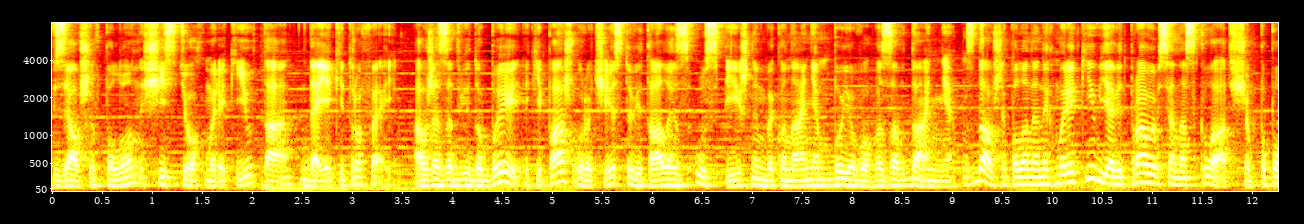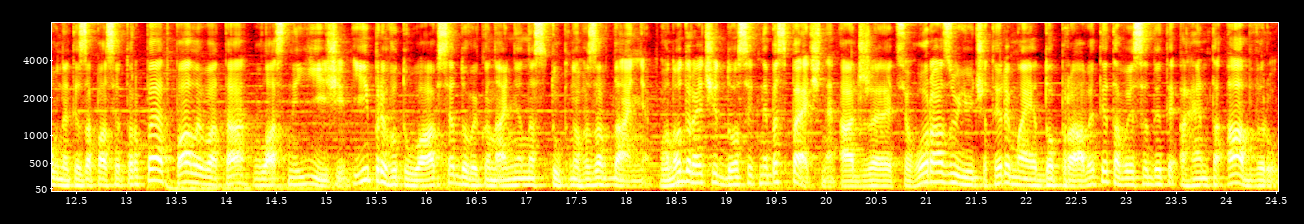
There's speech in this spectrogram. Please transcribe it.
взявши в полон шістьох моряків та деякі трофеї. А вже за дві доби екіпаж урочисто вітали з успішним виконанням бойового завдання. Здавши полонених моряків, я відправився на склад, щоб поповнити запаси торпед, палива та власне їжі, і приготувався до виконання наступного завдання. Воно, до речі, досить небезпечне, адже цього разу Ю-4 має доправити та висадити агента Абверу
